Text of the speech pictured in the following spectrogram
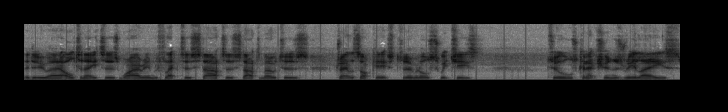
they do uh, alternators, wiring, reflectors, starters, starter motors, trailer sockets, terminals, switches, tools, connections, relays,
